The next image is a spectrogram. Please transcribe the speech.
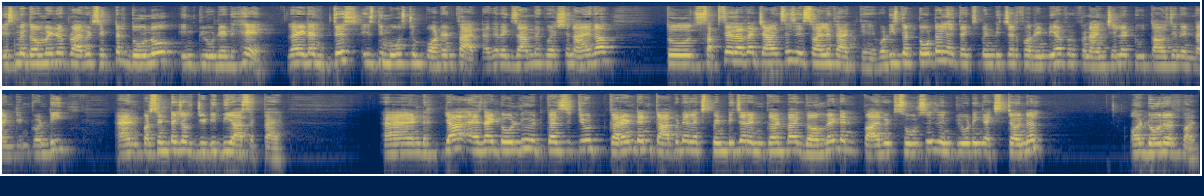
इसमें गवर्नमेंट और प्राइवेट सेक्टर दोनों इंक्लूडेड है right and this is the most important fact अगर एग्ज़ाम में क्वेश्चन आएगा तो सबसे ज़्यादा चांसेस इस वाले फैक्ट के हैं। What is the total health expenditure for India for financial two thousand and nineteen twenty and percentage of G D P आ सकता है। एंड या as I told you it constitute current and capital expenditure incurred by government and private sources including external और donor fund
